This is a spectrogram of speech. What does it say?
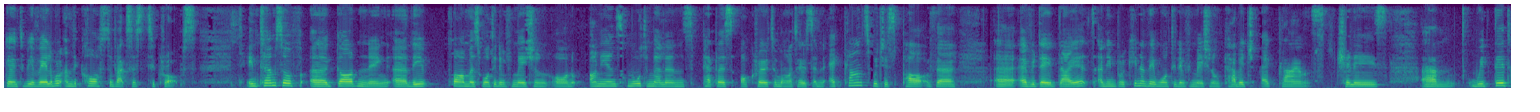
going to be available and the cost of access to crops. In terms of uh, gardening, uh, the farmers wanted information on onions, watermelons, peppers, okra, tomatoes and eggplants, which is part of their uh, everyday diet. And in Burkina, they wanted information on cabbage, eggplants, chilies. Um, we did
